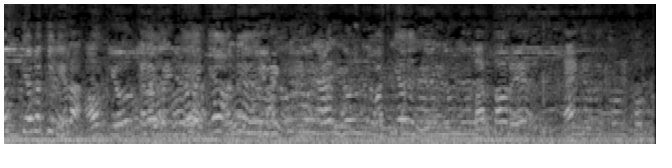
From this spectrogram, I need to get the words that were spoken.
ಫಸ್ಟ್ ಇದು ಇಲ್ಲ ಅವ್ರು ಐತಿ. ಬರ್ತಾವ್ರಿ ಹೆಂಗಿರ್ಬೇಕು ಸ್ವಲ್ಪ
